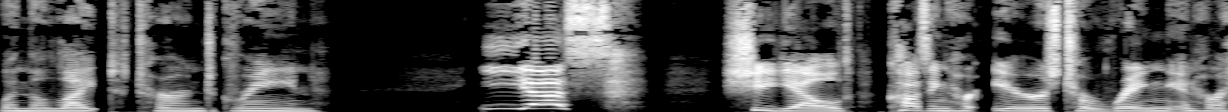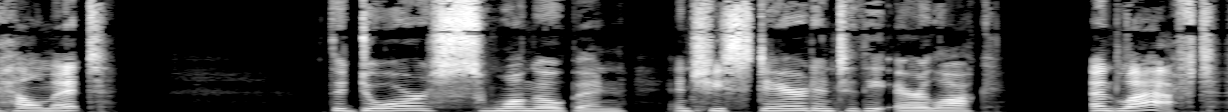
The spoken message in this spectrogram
when the light turned green. Yes! she yelled, causing her ears to ring in her helmet. The door swung open, and she stared into the airlock and laughed.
